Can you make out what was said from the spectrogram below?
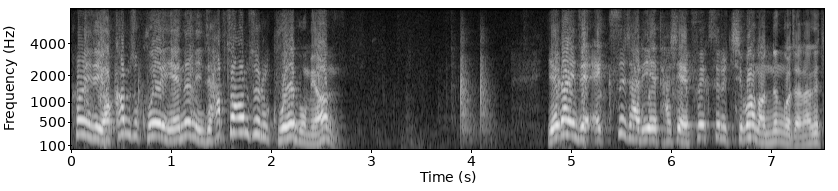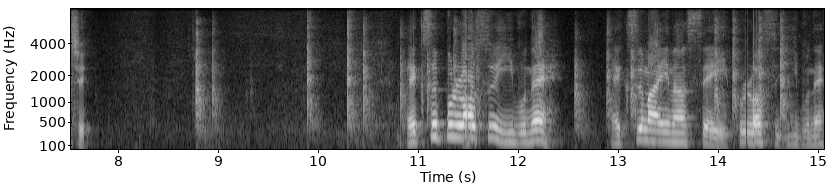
그럼 이제 역함수 구해 얘는 이제 합성함수를 구해 보면 얘가 이제 x 자리에 다시 fx를 집어넣는 거잖아. 그치 x 플러스 2분의 x 마이너스 a 플러스 2분의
